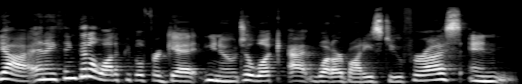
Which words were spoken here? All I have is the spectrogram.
Yeah. And I think that a lot of people forget, you know, to look at what our bodies do for us and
